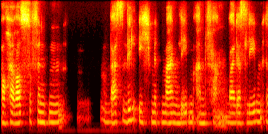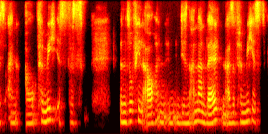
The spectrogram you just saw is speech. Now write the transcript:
auch herauszufinden, was will ich mit meinem Leben anfangen, weil das Leben ist ein, für mich ist das, ich bin so viel auch in, in, in diesen anderen Welten, also für mich ist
